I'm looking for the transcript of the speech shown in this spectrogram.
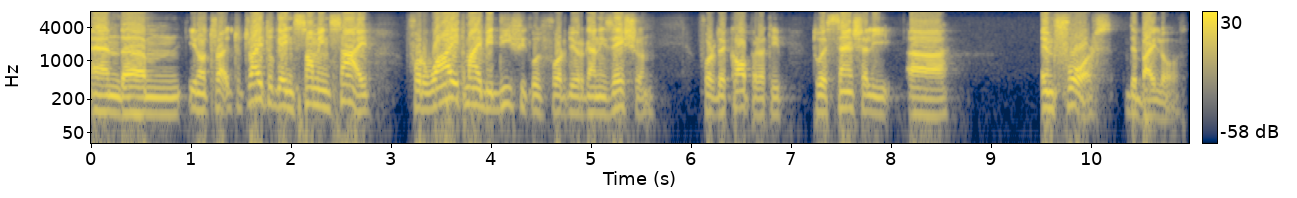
and um, you know, try to try to gain some insight for why it might be difficult for the organization, for the cooperative, to essentially uh, enforce the bylaws.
